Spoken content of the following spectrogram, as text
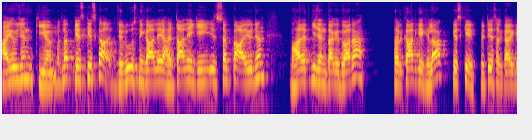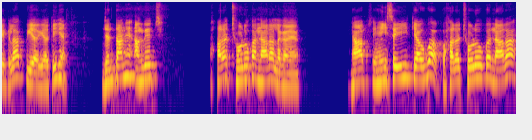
आयोजन किया। मतलब किस किस का? जुलूस निकाले, हड़तालें की। इस सब का आयोजन भारत की जनता के द्वारा सरकार के खिलाफ, किसके? ब्रिटिश सरकार के खिलाफ किया गया, ठीक है? जनता ने अंग्रेज़ भारत छोड़ो का नारा लगाया। यहाँ यहीं से ही क्या हुआ? भारत छोड़ो का नारा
